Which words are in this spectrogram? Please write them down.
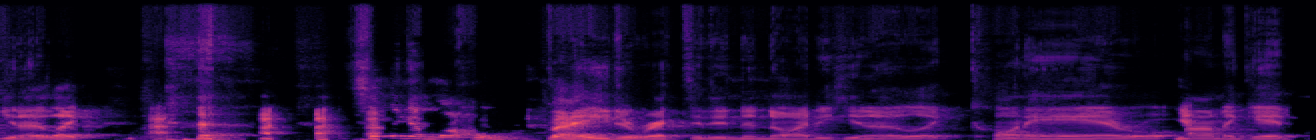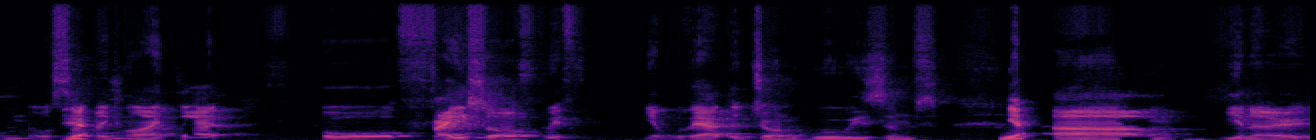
You know, like something that Michael Bay directed in the 90s, you know, like Con Air or Yeah. Armageddon or Yeah. something like that, or Face Off with, you know, without the John Wooisms. Yeah. Um, you know,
